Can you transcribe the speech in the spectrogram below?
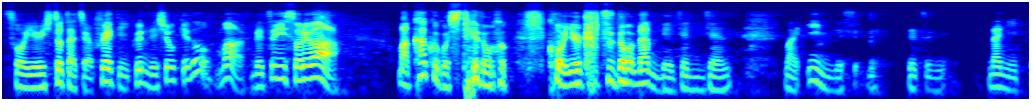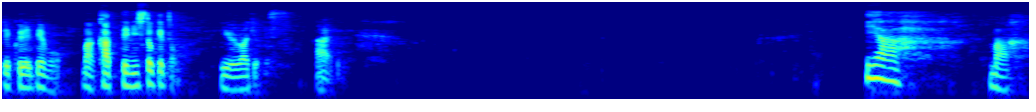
そういう人たちは増えていくんでしょうけど、まあ、別にそれは、まあ、覚悟しての こういう活動なんで、全然、まあ、いいんですよね。別に。何言ってくれても、まあ、勝手にしとけというわけです。はい。いやー、まあ。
